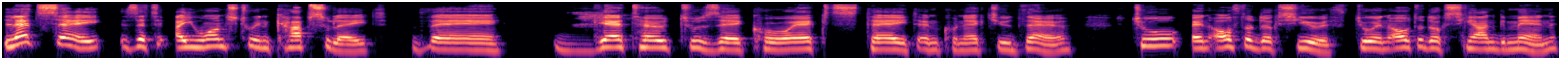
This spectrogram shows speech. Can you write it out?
let's say that I want to encapsulate the get her to the correct state and connect you there to an Orthodox youth, to an Orthodox young man,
